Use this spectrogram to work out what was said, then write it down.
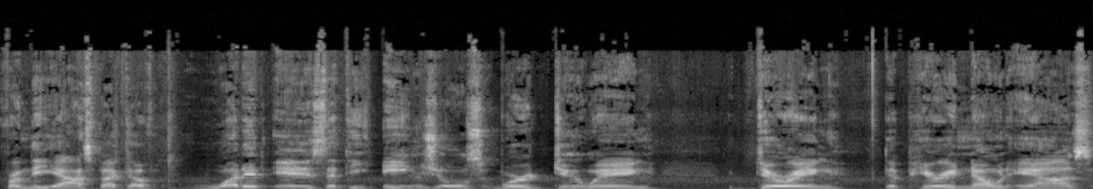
from the aspect of what it is that the angels were doing during the period known as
